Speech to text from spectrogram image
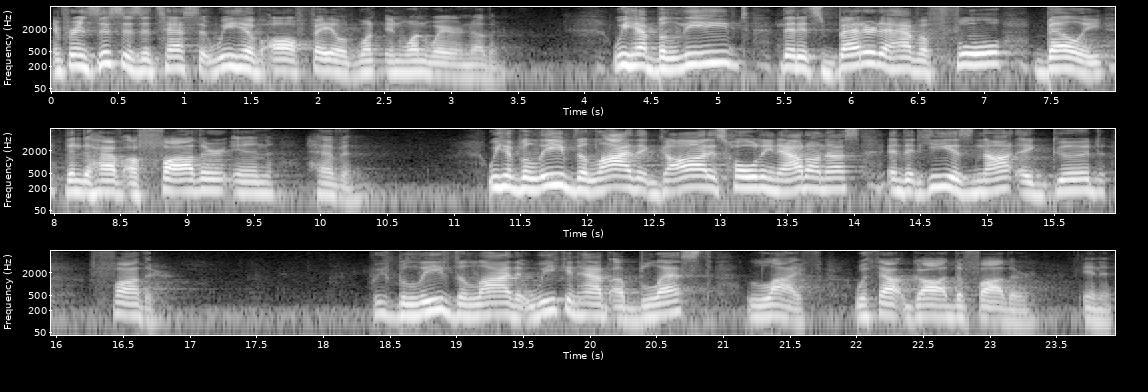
And friends, this is a test that we have all failed in one way or another. We have believed that it's better to have a full belly than to have a Father in heaven. We have believed the lie that God is holding out on us and that He is not a good Father. We've believed the lie that we can have a blessed life without God the Father in it.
